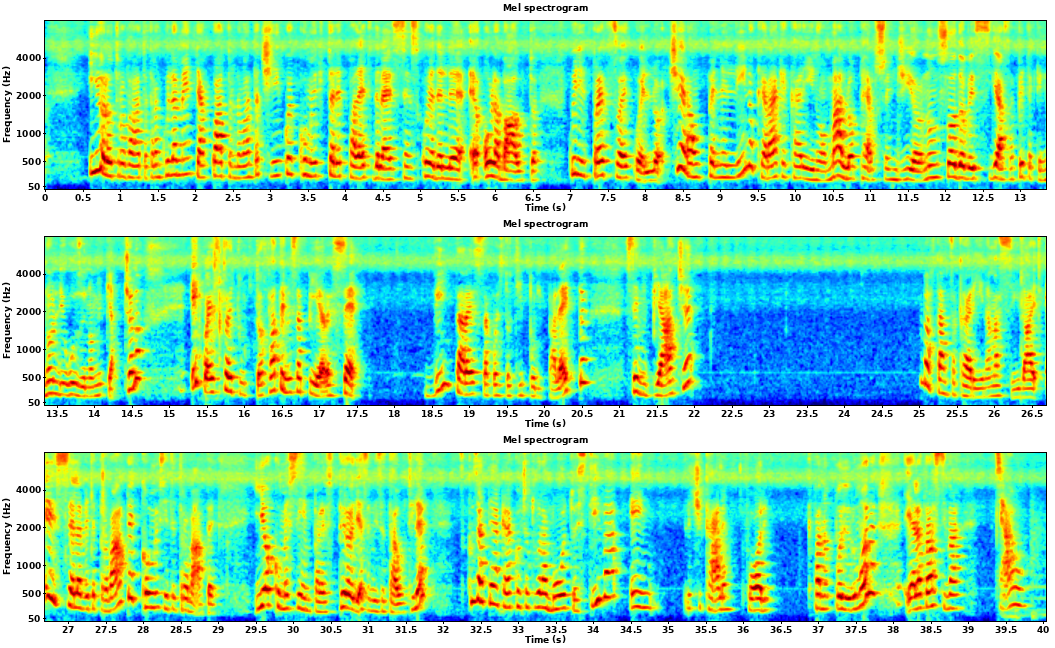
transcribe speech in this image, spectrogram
io l'ho trovata tranquillamente a 4,95 come tutte le palette dell'Essence quelle delle All About quindi il prezzo è quello. C'era un pennellino che era anche carino ma l'ho perso in giro non so dove sia sapete che non li uso e non mi piacciono. E questo è tutto. Fatemi sapere se vi interessa questo tipo di palette se vi piace. Abbastanza carina ma sì dai. E se l'avete provate come siete trovate? Io come sempre spero di esservi stata utile. Scusate anche la conciatura molto estiva e le cicale fuori fanno un po' di rumore e alla prossima. Ciao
